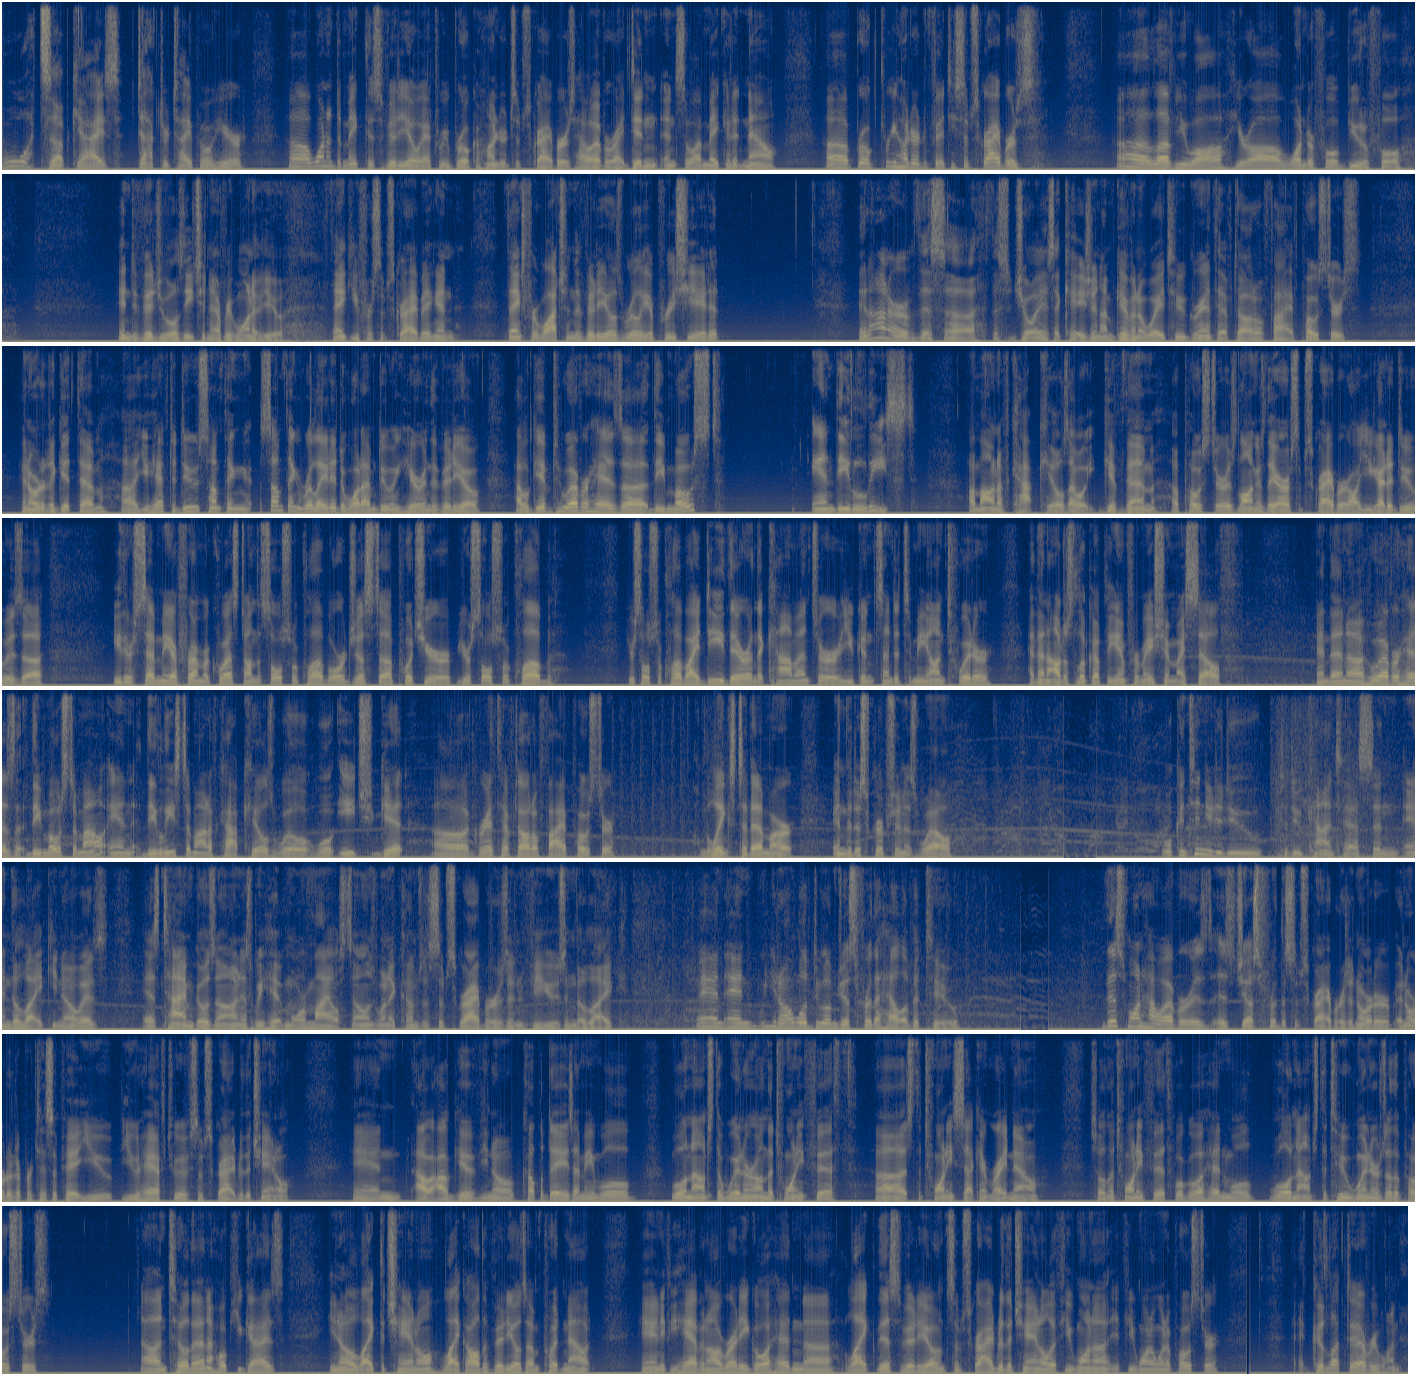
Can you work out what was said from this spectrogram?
What's up guys? Dr. Typo here. I uh, wanted to make this video after we broke 100 subscribers, however I didn't, and so I'm making it now. Uh, broke 350 subscribers. Uh, love you all. You're all wonderful, beautiful individuals, each and every one of you. Thank you for subscribing and thanks for watching the videos. Really appreciate it. In honor of this uh, this joyous occasion, I'm giving away two Grand Theft Auto 5 posters in order to get them, uh, you have to do something something related to what I'm doing here in the video. I will give to whoever has uh, the most and the least amount of cop kills. I will give them a poster as long as they are a subscriber. All you got to do is uh, either send me a friend request on the social club or just uh, put your your social club your social club ID there in the comments or you can send it to me on Twitter and then I'll just look up the information myself and then uh, whoever has the most amount and the least amount of cop kills will will each get a Grand Theft Auto 5 poster. Links to them are in the description as well. We'll continue to do to do contests and and the like, you know, as as time goes on, as we hit more milestones when it comes to subscribers and views and the like. And and you know, we'll do them just for the hell of it too. This one, however, is, is just for the subscribers. In order in order to participate, you you have to have subscribed to the channel, and I'll, I'll give you know a couple days. I mean, we'll we'll announce the winner on the 25th. Uh, it's the 22nd right now, so on the 25th we'll go ahead and we'll we'll announce the two winners of the posters. Uh, until then, I hope you guys, you know, like the channel, like all the videos I'm putting out, and if you haven't already, go ahead and uh, like this video and subscribe to the channel if you wanna if you wanna win a poster. And good luck to everyone.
